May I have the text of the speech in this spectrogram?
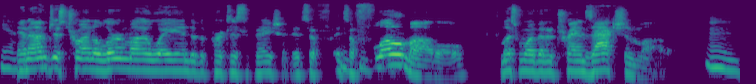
yeah. and i'm just trying to learn my way into the participation it's a it's mm-hmm. a flow model much more than a transaction model mm.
